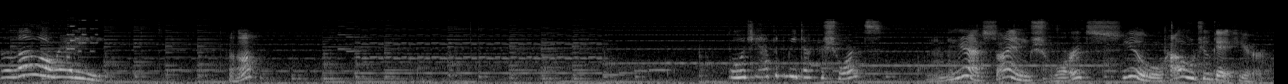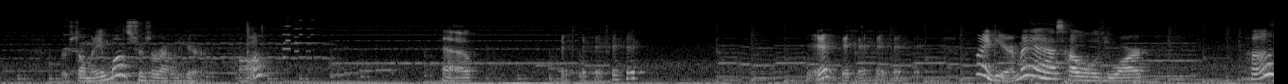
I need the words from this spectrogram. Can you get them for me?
Hello already! Huh? Would you happen to be Dr. Schwartz? Yes, I'm Schwartz. You, how'd you get here? There's so many monsters around here. Huh? Uh-oh. My dear, may I ask how old you are? Huh?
